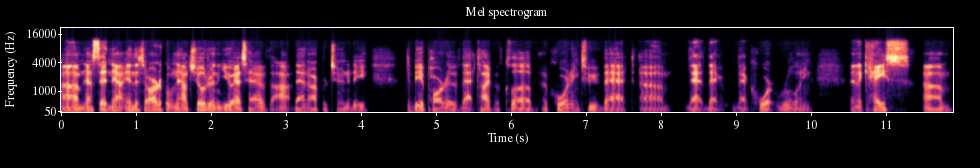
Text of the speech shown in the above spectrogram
Um, now said now in this article, now children in the U.S. have the, uh, that opportunity to be a part of that type of club according to that um, that that that court ruling. And the case, um,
